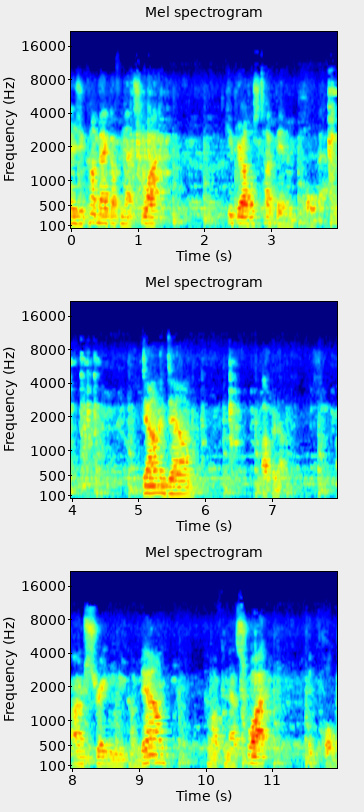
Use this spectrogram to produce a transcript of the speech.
As you come back up from that squat, keep your elbows tucked in and pull back. Down and down, up and up. Arms straighten when you come down, come up from that squat, and pull.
